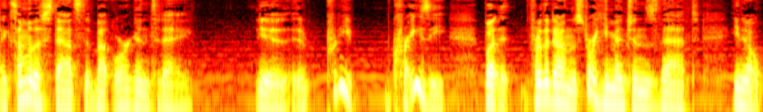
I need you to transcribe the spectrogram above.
like some of the stats about Oregon today is, pretty crazy. But further down in the story, he mentions that you know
